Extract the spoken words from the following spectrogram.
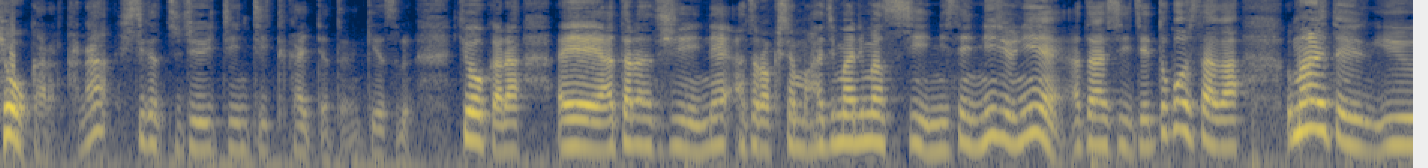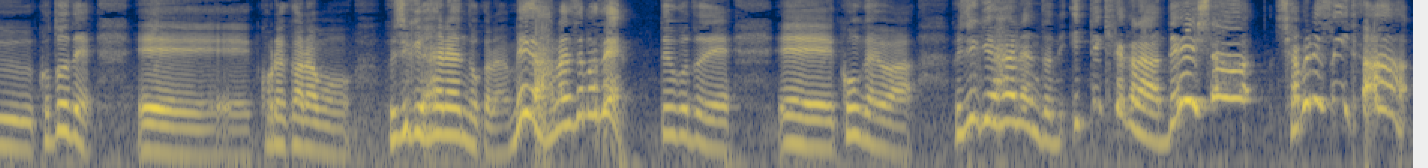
今日からかな ?7 月11日って書いてあったような気がする。今日から、えー、新しいね、アトラクションも始まりますし、2022年、新しいジェットコースターが生まれるということで、えー、これからも、富士急ハイランドから目が離せませんということで、えー、今回は、富士急ハイランドに行ってきたからでした喋りすぎた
